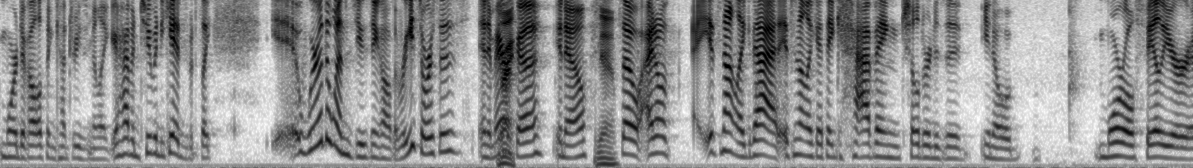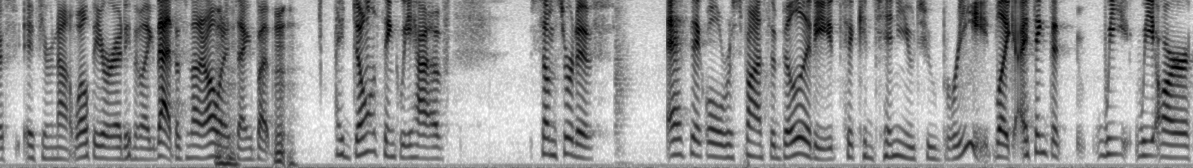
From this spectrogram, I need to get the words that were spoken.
more developing countries and be like, you're having too many kids, but it's like eh, we're the ones using all the resources in America, you know. Yeah. So I don't. It's not like that. It's not like I think having children is a you know moral failure if if you're not wealthy or anything like that. That's not at all what I'm saying. But I don't think we have some sort of ethical responsibility to continue to breed. Like I think that we we are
